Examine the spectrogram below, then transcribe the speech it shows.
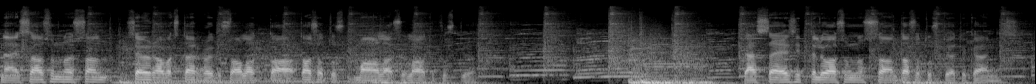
Näissä asunnoissa on seuraavaksi tarkoitus aloittaa tasoitus, maalaus ja laatutustyöt. Tässä esittelyasunnossa on tasoitustyöt jo käynnissä.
